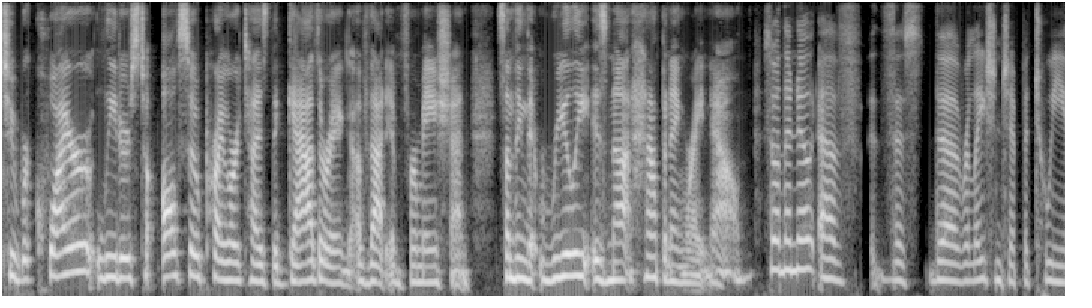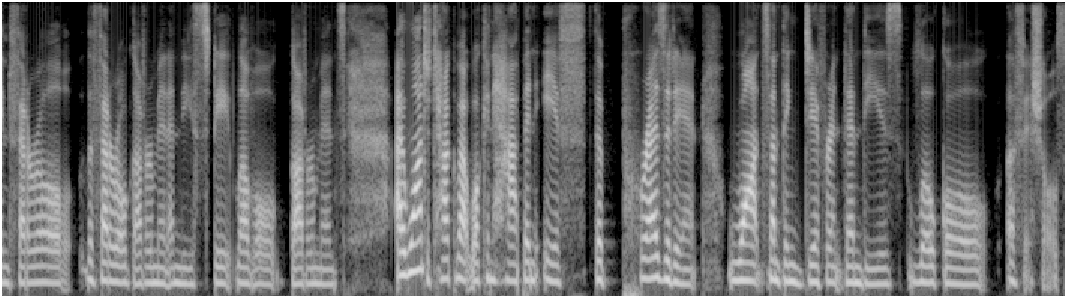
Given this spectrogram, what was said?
to require leaders to also prioritize the gathering of that information, something that really is not happening right now. So, on the note of this, the relationship between federal, the federal government and these state level governments, I want to talk about what can happen if the president wants something different than these local officials.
